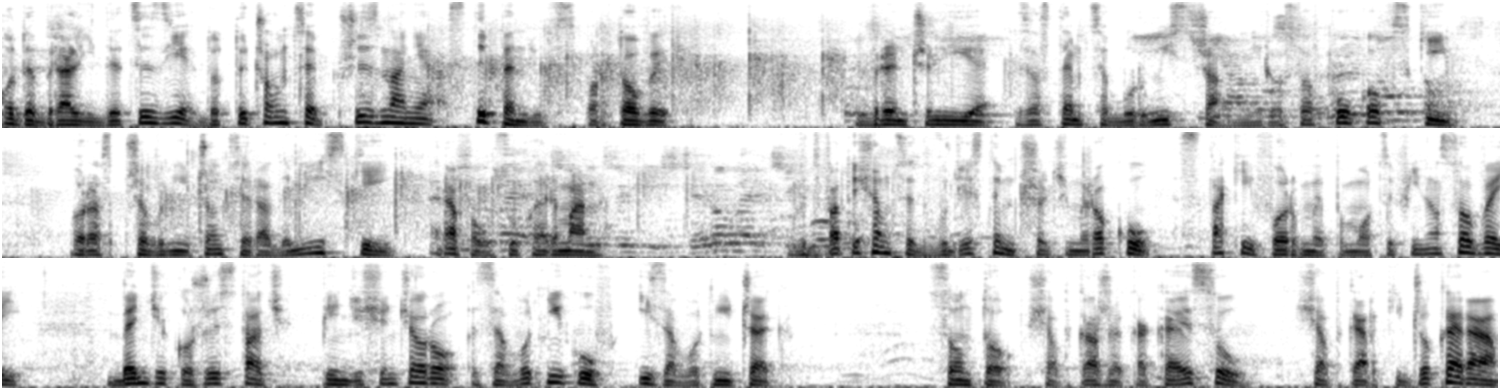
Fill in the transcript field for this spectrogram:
odebrali decyzje dotyczące przyznania stypendiów sportowych. Wręczyli je zastępca burmistrza Mirosław Pułkowski oraz przewodniczący Rady Miejskiej Rafał Sucherman. W 2023 roku z takiej formy pomocy finansowej będzie korzystać 50 zawodników i zawodniczek. Są to siatkarze KKS-u, siatkarki Jokera,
